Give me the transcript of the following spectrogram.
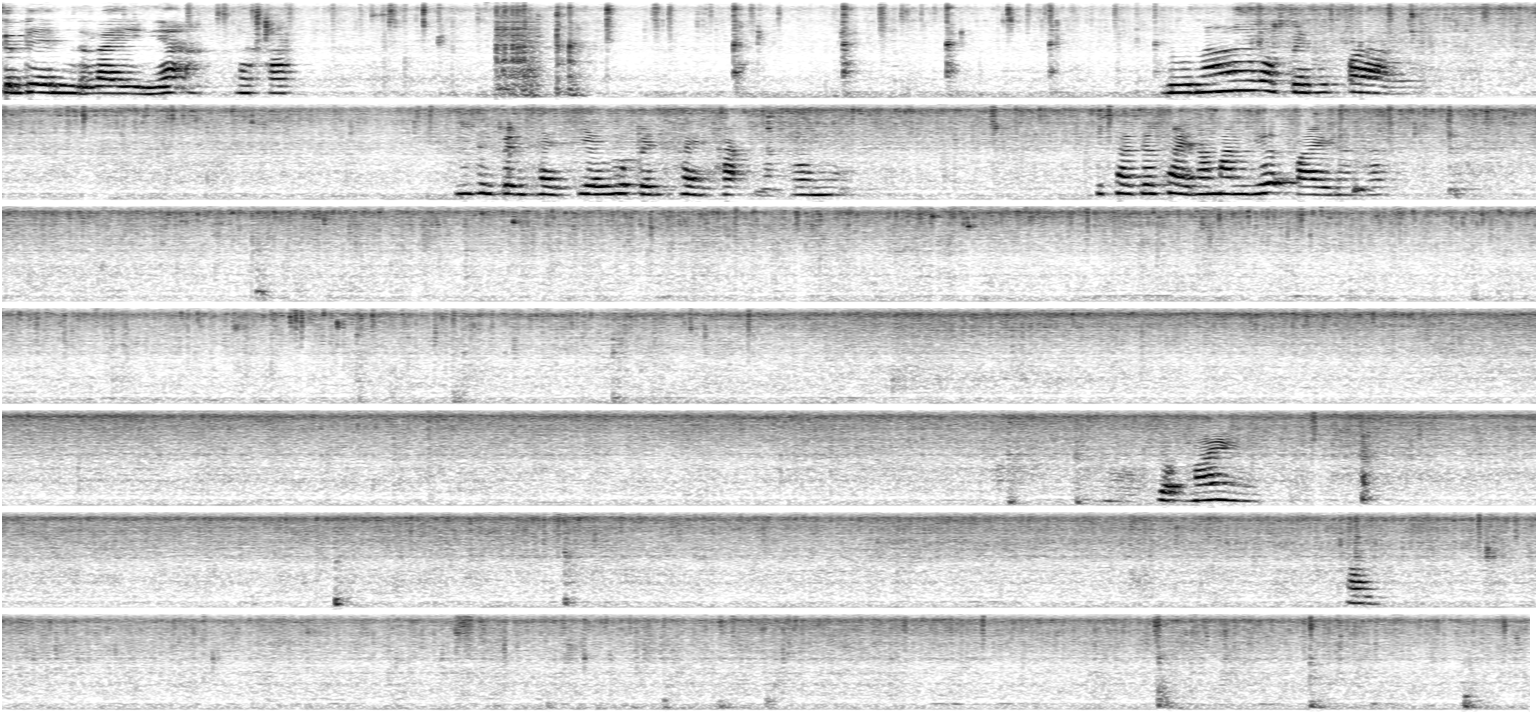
กระเด็นอะไรอย่างเงี้ยนะคะ ดูนะว่าเป็นหรือเปล่านี่จะเป็นไข่เจียวหรือเป็นไข่ผัดนะคะเนี่ย พี่ชาจะใส่น้ำมันเยอะไปนะคะเกือบไหม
